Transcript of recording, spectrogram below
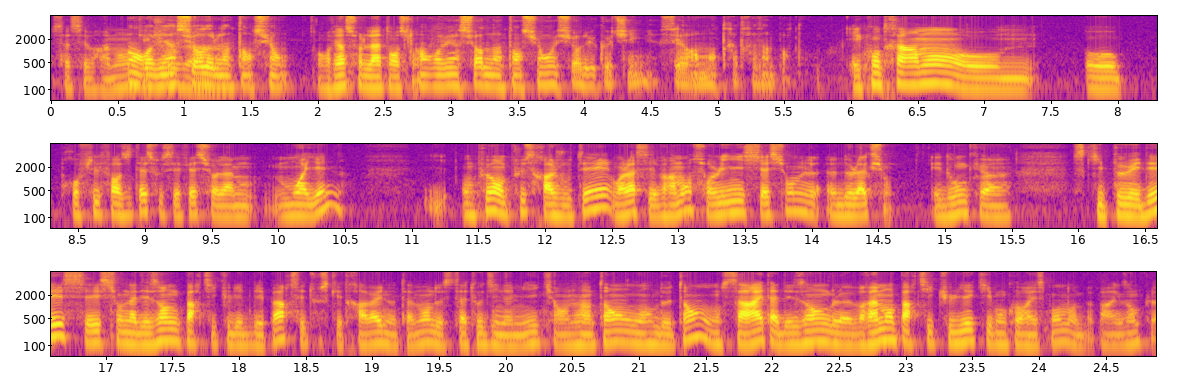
ça c'est vraiment. On revient sur de l'intention. On revient sur de l'intention. On revient sur de l'intention et sur du coaching. C'est vraiment très très important. Et contrairement au, au profil force vitesse où c'est fait sur la moyenne, on peut en plus rajouter, voilà, c'est vraiment sur l'initiation de l'action. Et donc, euh, ce qui peut aider, c'est si on a des angles particuliers de départ, c'est tout ce qui est travail notamment de statodynamique en un temps ou en deux temps. On s'arrête à des angles vraiment particuliers qui vont correspondre. Bah, par exemple,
